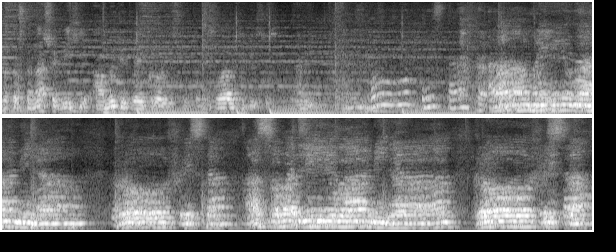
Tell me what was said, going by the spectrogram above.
за то, что наши грехи омыты Твоей кровью святой. Слава Тебе, Иисус. Аминь. Христа омыла меня, кровь Христа освободила меня, кровь Христа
